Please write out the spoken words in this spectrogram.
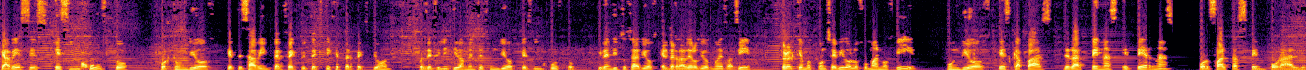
que a veces es injusto, porque un Dios que te sabe imperfecto y te exige perfección, pues definitivamente es un Dios que es injusto. Y bendito sea Dios, el verdadero Dios no es así, pero el que hemos concebido los humanos sí, un Dios que es capaz de dar penas eternas por faltas temporales.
